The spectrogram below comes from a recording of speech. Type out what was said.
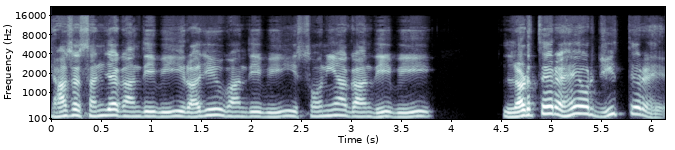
जहाँ से संजय गांधी भी, राजीव गांधी भी, सोनिया गांधी भी लड़ते रहे और जीतते रहे,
